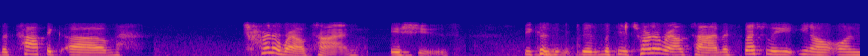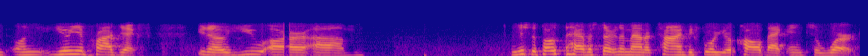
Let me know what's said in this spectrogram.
the topic of turnaround time issues. Because with your turnaround time, especially you know on on union projects, you know you are um, you're supposed to have a certain amount of time before you're called back into work.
